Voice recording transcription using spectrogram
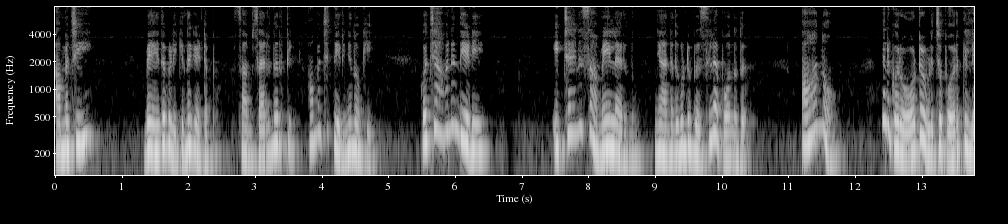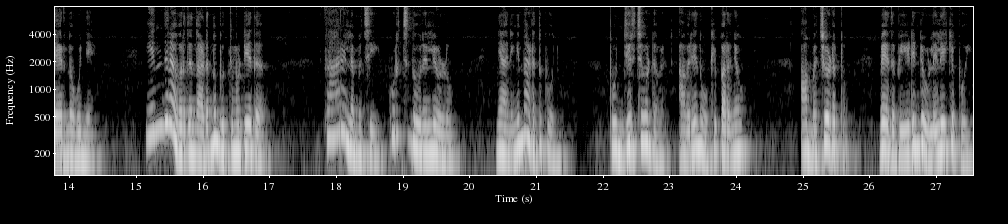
അമ്മച്ചി വേദ വിളിക്കുന്ന കേട്ടപ്പോൾ സംസാരം നിർത്തി. അമ്മച്ചി തിരിഞ്ഞു നോക്കി. കൊച്ചി അവനെന്തിയടി? ഇച്ചായന് സമയമില്ലായിരുന്നു. ഞാനതുകൊണ്ട് ബസ്സിലാണ് പോകുന്നത് ആന്നോ? നിനക്കൊരു ഓട്ടോ വിളിച്ച് പോരത്തില്ലായിരുന്നോ കുഞ്ഞെ? എന്തിനാ വെറുതെ നടന്ന് ബുദ്ധിമുട്ടിയത്? സാരില്ല അമ്മച്ചി കുറച്ച് ദൂരല്ലേ ഉള്ളൂ. ഞാനിങ്ങനെ നടന്നു പോന്നു. പുഞ്ചിരിച്ചുകൊണ്ടവൾ അവരെ നോക്കി പറഞ്ഞു. അമ്മച്ചിയോടൊപ്പം വേദ വീടിന്റെ ഉള്ളിലേക്ക് പോയി.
